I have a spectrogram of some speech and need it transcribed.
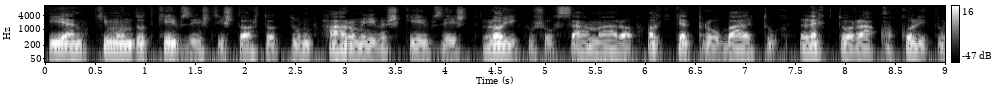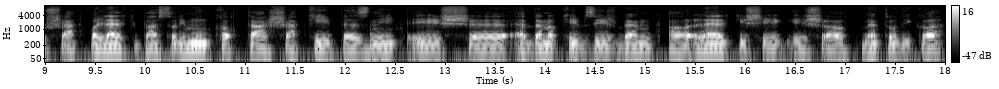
ilyen kimondott képzést is tartottunk, három éves képzést laikusok számára, akiket próbáltuk lektorá, akolitusá, vagy lelkipásztori munkatársá képezni, és ebben a képzésben a lelkiség és a metodika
